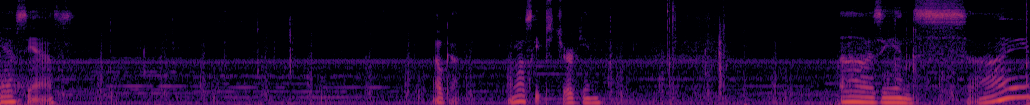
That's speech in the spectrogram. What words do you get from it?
Yes, yes. Oh god. My mouse keeps jerking. Oh, is he inside?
